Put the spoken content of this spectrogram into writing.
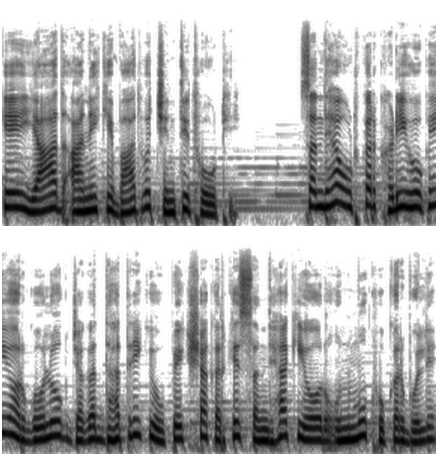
के याद आने के बाद वो चिंतित हो उठी। संध्या उठकर खड़ी हो गई और गोलोक जगतधात्री की उपेक्षा करके संध्या की ओर उन्मुख होकर बोले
